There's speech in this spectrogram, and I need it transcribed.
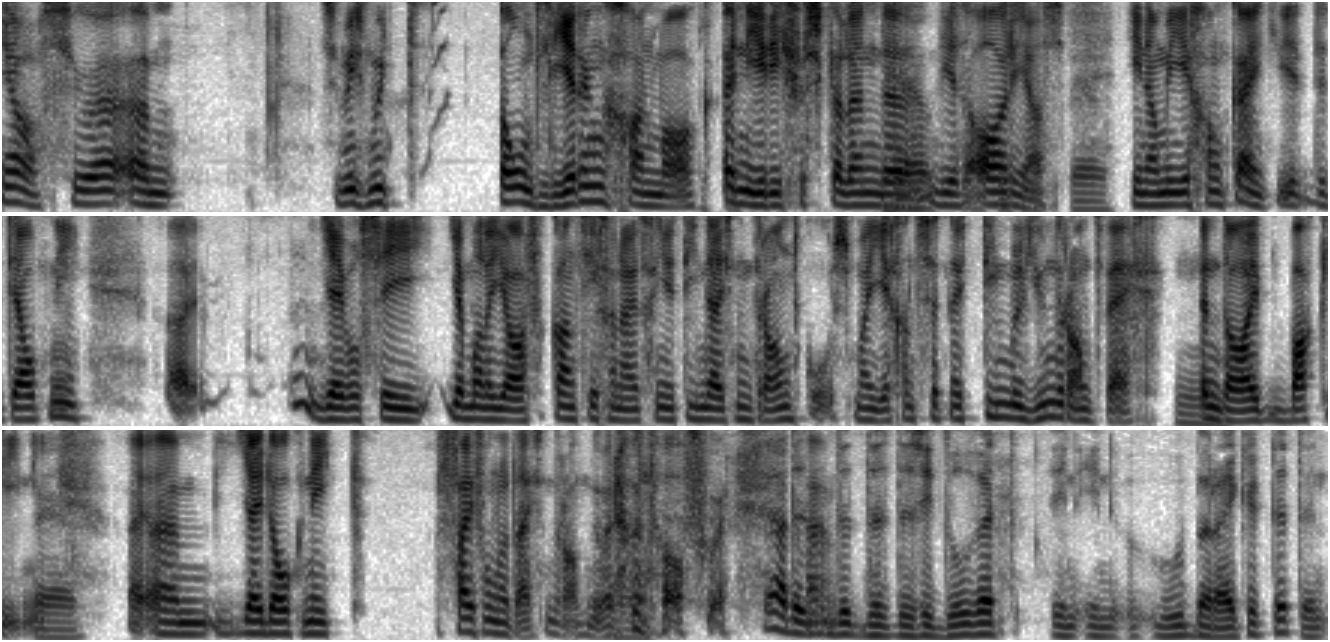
Ja, so ehm um, so mens moet 'n ontleding gaan maak in hierdie verskillende ja, weet areas. Ja. En dan moet jy gaan kyk, jy, dit help nie uh, jy wil sê eenmal 'n jaar vakansie gaan uit gaan jou 10000 rand kos, maar jy gaan sit nou 10 miljoen rand weg hmm. in daai bakkie nie. Ja. Ehm ja. um, jy dalk net 500 000 rand nodig ja. daarvoor. Ja, dit um, dit dis dis die doelwit en en hoe bereik ek dit en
